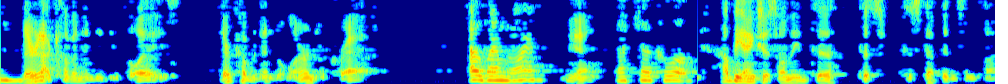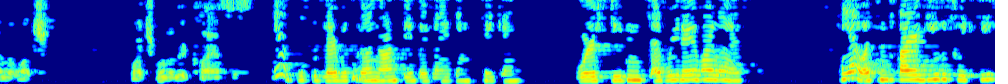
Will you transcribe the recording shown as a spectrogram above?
Mhm. They're not coming in to do plays. They're coming in to learn their craft. Oh, learn more. Yeah, That's so cool. I'll be anxious. I'll need to to to step in sometime and watch watch one of their classes. Yeah, just observe what's going on, see if there's anything to take in. We're students every day of our lives. Yeah, what's inspired you this week, Steve?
